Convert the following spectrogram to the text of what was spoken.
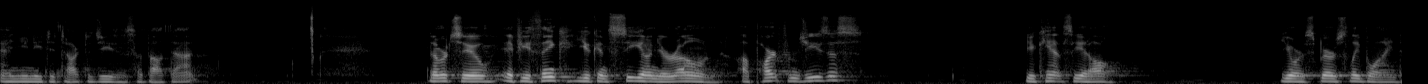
and you need to talk to Jesus about that. Number two, if you think you can see on your own apart from Jesus, you can't see at all. You are spiritually blind.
